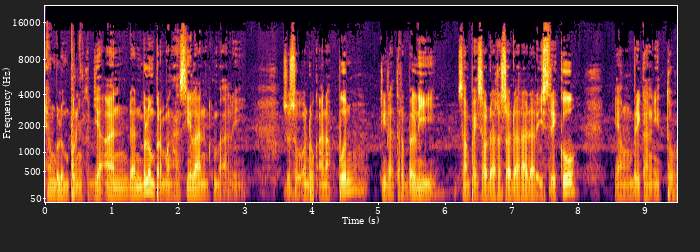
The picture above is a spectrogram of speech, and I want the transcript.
yang belum punya kerjaan dan belum berpenghasilan kembali. Susu untuk anak pun tidak terbeli sampai saudara-saudara dari istriku yang memberikan itu.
